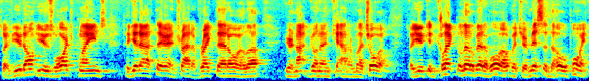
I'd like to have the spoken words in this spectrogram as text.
So if you don't use large planes to get out there and try to break that oil up, you're not going to encounter much oil. So you can collect a little bit of oil, but you're missing the whole point.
